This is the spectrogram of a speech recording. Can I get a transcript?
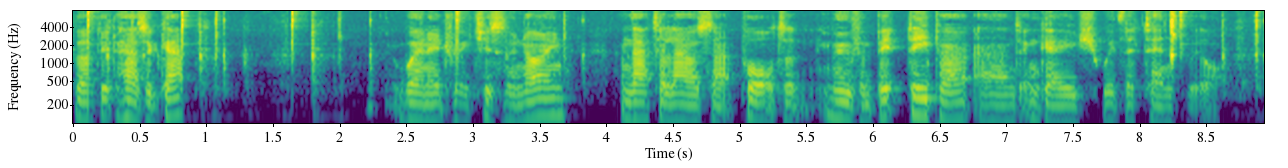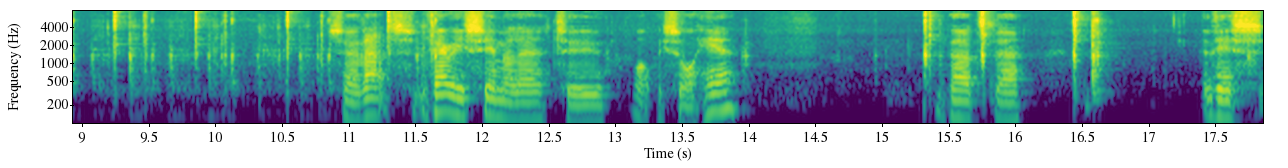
but it has a gap when it reaches the 9 and that allows that pull to move a bit deeper and engage with the 10 wheel. So that's very similar to what we saw here but uh, this,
